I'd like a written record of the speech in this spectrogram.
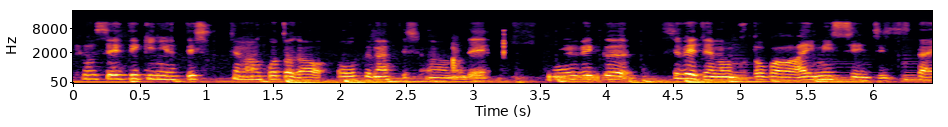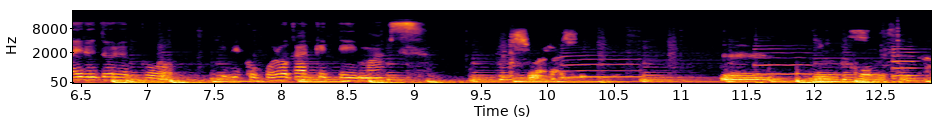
強制的に言ってしまうことが多くなってしまうのでなるべく全ての言葉をアイメッセージで伝える努力を日々心がけています。素晴らしい。うん。銀行目線だ。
